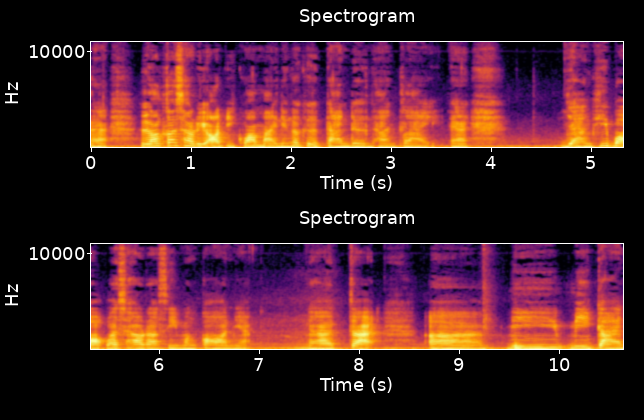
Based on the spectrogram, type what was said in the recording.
นะแล้วก็ชาริออตอีกความหมายหนึ่งก็คือการเดินทางไกลนะอย่างที่บอกว่าชาวราศีมังกรเนี่ยนะคะจะมีมีการ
